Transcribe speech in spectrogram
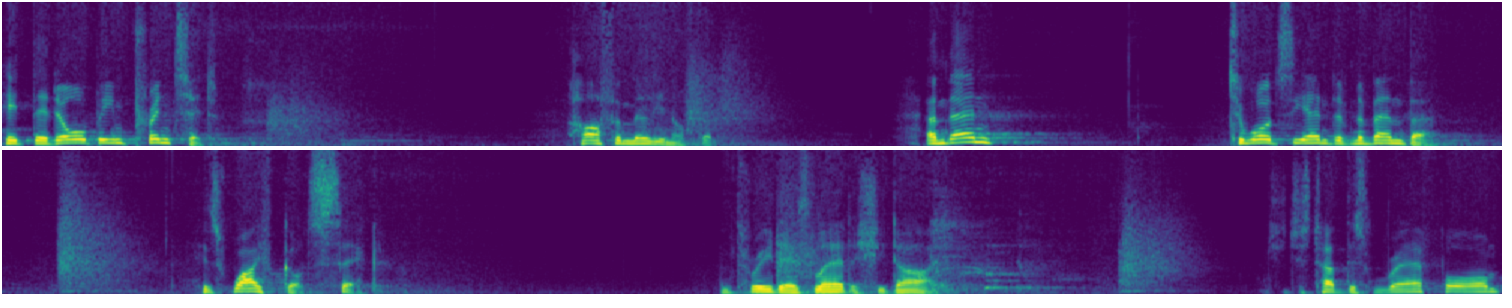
they'd all been printed. Half a million of them. And then, towards the end of November, his wife got sick. And three days later, she died. She just had this rare form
